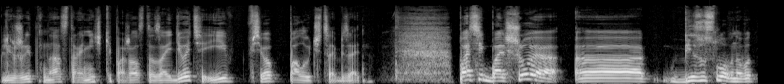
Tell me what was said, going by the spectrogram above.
лежит на страничке, пожалуйста, зайдете, и все получится обязательно. Спасибо большое. Э, безусловно, вот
